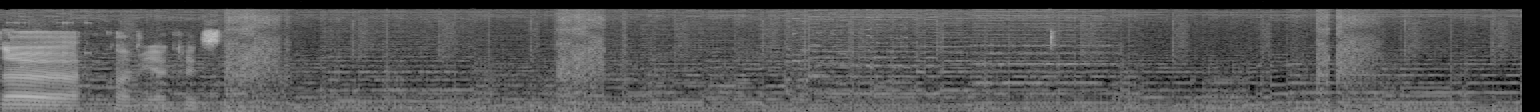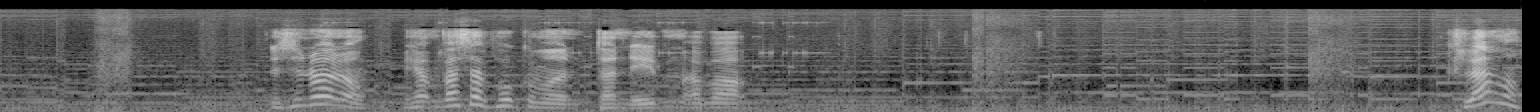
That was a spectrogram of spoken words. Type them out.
Äh, komm hier, kriegst du. Ist in Ordnung. Ich habe ein Wasser-Pokémon daneben, aber... Klar!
